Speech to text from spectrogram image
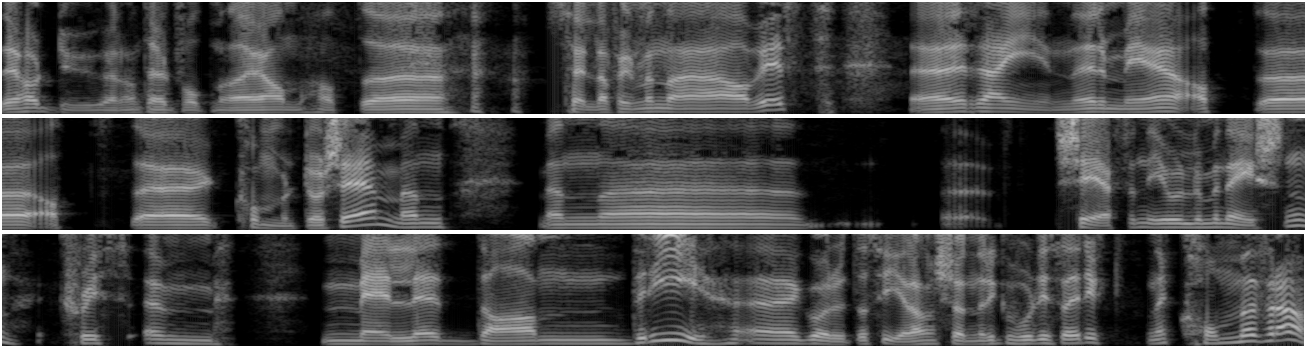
Det har du garantert fått med deg, Jan, at eh, Zelda-filmen er avvist. Jeg regner med at, uh, at det kommer til å skje, men, men eh, sjefen i Illumination, Chris um, Meledandri, går ut og sier han skjønner ikke hvor disse ryktene kommer fra.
